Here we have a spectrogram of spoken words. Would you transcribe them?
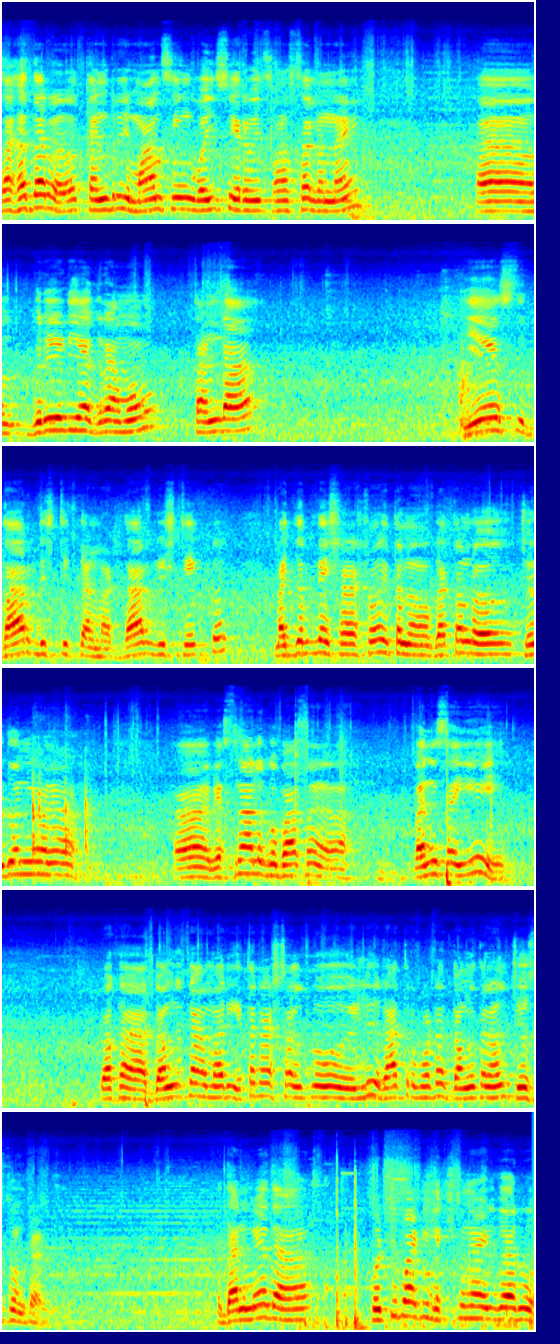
సహదర్ తండ్రి మాన్ సింగ్ వయసు ఇరవై సంవత్సరాలు ఉన్నాయి. గురేడియా గ్రామం తండా ఏఎస్ దార్ డిస్టిక్ అన్నమాట. దార్ డిస్టిక్ మధ్యప్రదేశ్ రాష్ట్రం ఇతను గతంలో చెడు వ్యసనాలకు బాస బనిస అయ్యి ఒక దొంగగా మరి ఇతర రాష్ట్రాలకు వెళ్ళి రాత్రిపూట దొంగతనాలు చేస్తుంటాడు. దాని మీద కొట్టిపాటి లక్ష్మీనాయుడు గారు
